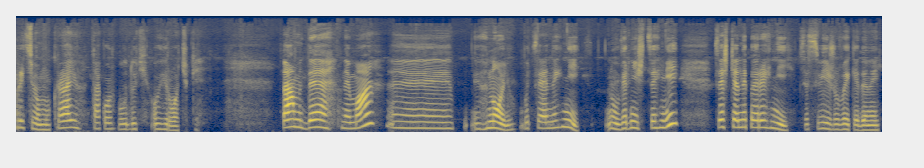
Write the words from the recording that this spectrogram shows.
при цьому краю також будуть огірочки. Там, де нема е, гною, бо це не гній. Ну, вірніше, це гній, це ще не перегній, це свіжо викиданий.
